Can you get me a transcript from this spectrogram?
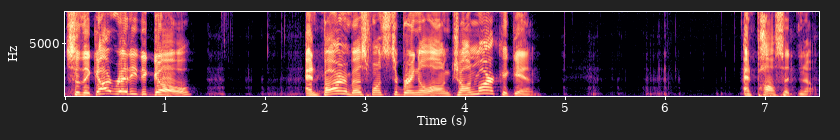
So they got ready to go, and Barnabas wants to bring along John Mark again. And Paul said, No.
